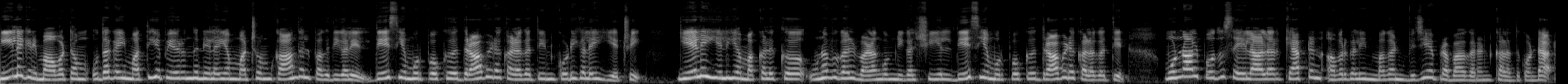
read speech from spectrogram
நீலகிரி மாவட்டம் உதகை மத்திய பேருந்து நிலையம் மற்றும் காந்தல் பகுதிகளில் தேசிய முற்போக்கு திராவிட கழகத்தின் கொடிகளை ஏற்றி ஏழை எளிய மக்களுக்கு உணவுகள் வழங்கும் நிகழ்ச்சியில் தேசிய முற்போக்கு திராவிட கழகத்தின் முன்னாள் பொதுச் செயலாளர் கேப்டன் அவர்களின் மகன் விஜயபிரபாகரன் கலந்து கொண்டார்.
